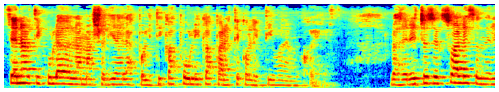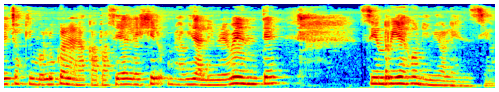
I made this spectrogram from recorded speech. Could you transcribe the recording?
se han articulado la mayoría de las políticas públicas para este colectivo de mujeres. Los derechos sexuales son derechos que involucran en la capacidad de elegir una vida libremente, sin riesgo ni violencia.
